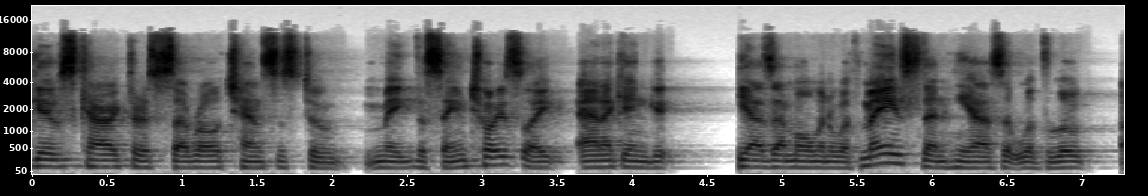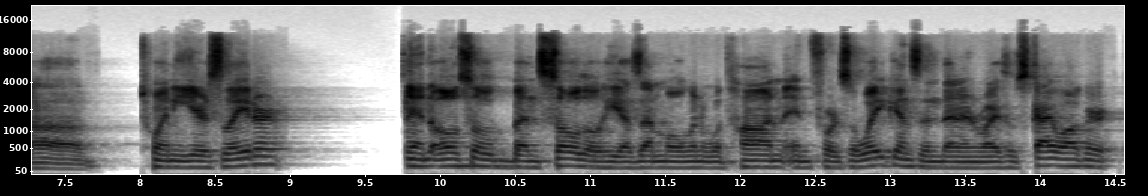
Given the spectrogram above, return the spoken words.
gives characters several chances to make the same choice. Like Anakin, he has that moment with Mace, then he has it with Luke uh, 20 years later and also Ben Solo, he has that moment with Han in Force Awakens, and then in Rise of Skywalker,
